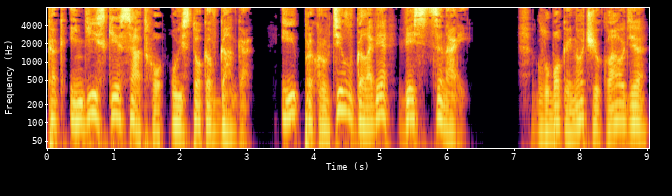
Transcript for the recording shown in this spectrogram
как индийские садху у истоков Ганга, и прокрутил в голове весь сценарий. Глубокой ночью Клаудия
